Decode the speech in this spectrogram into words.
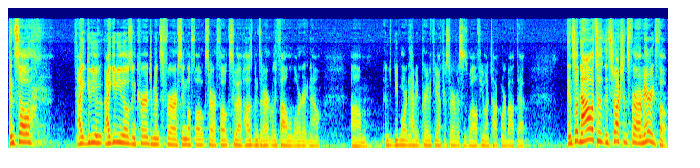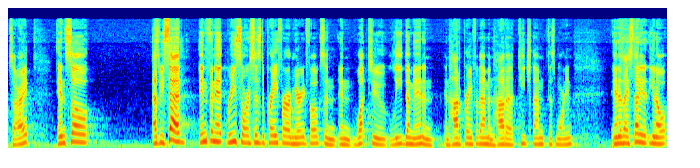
And so I give you, I give you those encouragements for our single folks or our folks who have husbands that aren't really following the Lord right now. Um, and be more than happy to pray with you after service as well if you want to talk more about that. And so now it's instructions for our married folks, all right? And so, as we said, infinite resources to pray for our married folks and, and what to lead them in and, and how to pray for them and how to teach them this morning. And as I studied it, you know,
